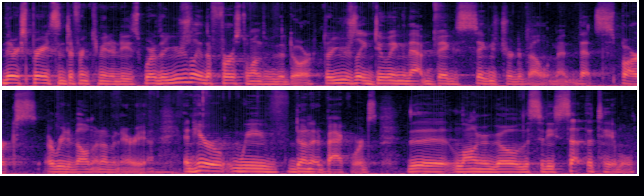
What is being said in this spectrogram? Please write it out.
their experience in different communities where they're usually the first ones through the door. They're usually doing that big signature development that sparks a redevelopment of an area. And here we've done it backwards. The long ago, the city set the table.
